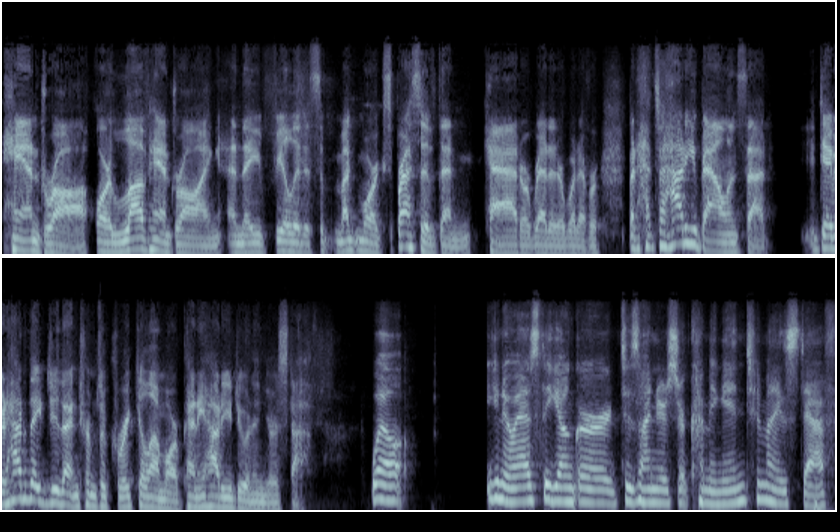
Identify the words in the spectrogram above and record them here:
hand draw or love hand drawing and they feel that it is much more expressive than CAD or Revit or whatever. But so, how do you balance that? David, how do they do that in terms of curriculum or Penny, how do you do it in your staff? Well, you know, as the younger designers are coming into my staff,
